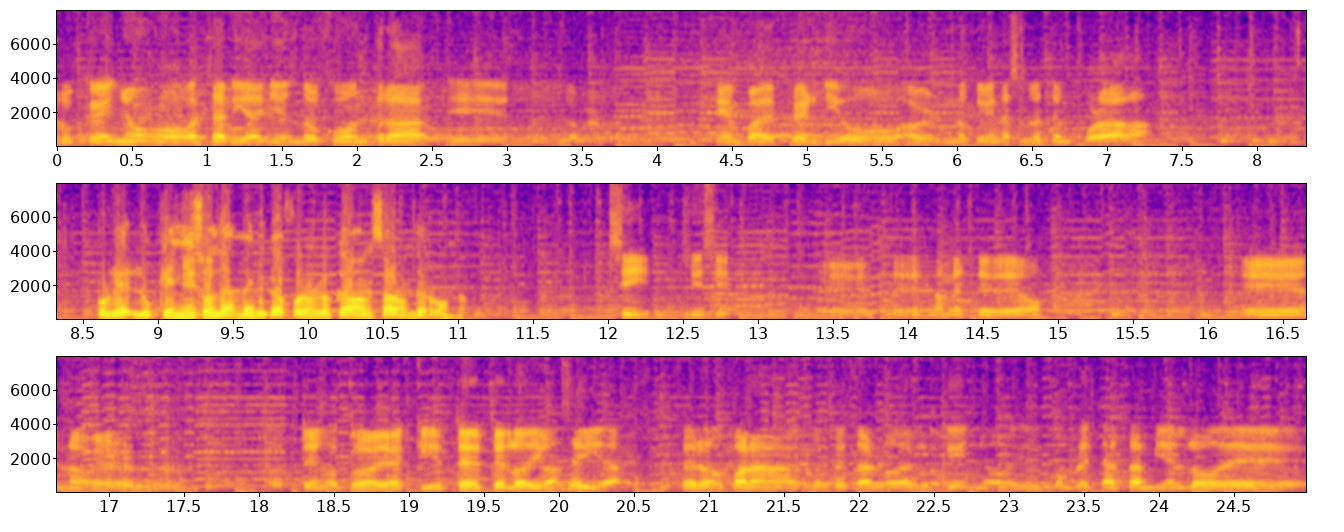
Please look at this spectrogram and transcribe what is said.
Luqueño estaría yendo contra el. Perdió, a ver, lo que viene a ser la temporada. Porque Luqueño y Sol de América fueron los que avanzaron de ronda. Sí, sí, sí. Este, déjame te veo. Eh, a ver, lo tengo todavía aquí. Te, te lo digo enseguida. Pero para completar lo de Luqueño y completar también lo de,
